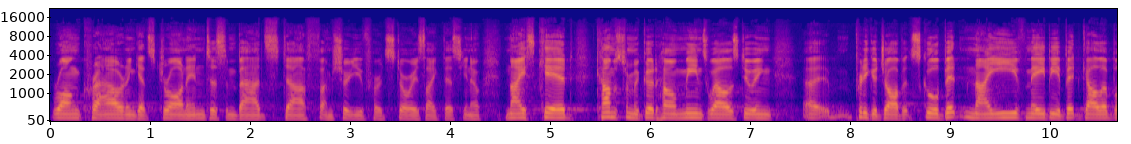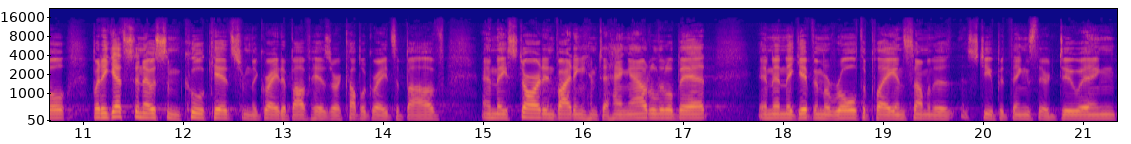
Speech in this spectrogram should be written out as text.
wrong crowd and gets drawn into some bad stuff. I'm sure you've heard stories like this. You know, nice kid, comes from a good home, means well, is doing a pretty good job at school, bit naive, maybe a bit gullible, but he gets to know some cool kids from the grade above his or a couple grades above, and they start inviting him to hang out a little bit. And then they give him a role to play in some of the stupid things they're doing.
